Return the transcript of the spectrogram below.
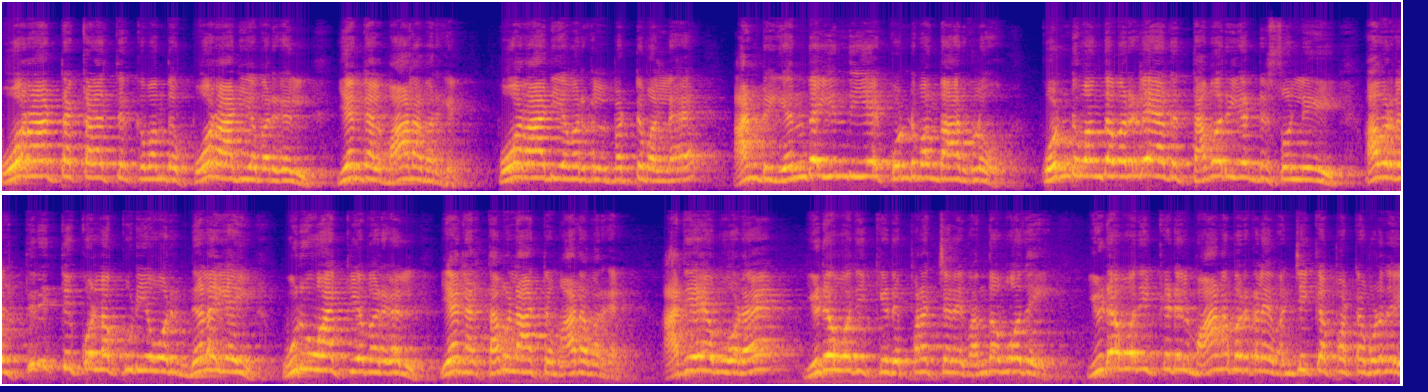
போராட்ட களத்திற்கு வந்து போராடியவர்கள் எங்கள் மாணவர்கள். போராடியவர்கள் மட்டுமல்ல அன்று எந்த இந்தியை கொண்டு வந்தார்களோ கொண்டு வந்தவர்களே அது தவறு என்று சொல்லி அவர்கள் திருத்திக் கொள்ளக்கூடிய ஒரு நிலையை உருவாக்கியவர்கள் எங்கள் தமிழ்நாட்டு மாணவர்கள். அதே போல இடஒதுக்கீடு பிரச்சனை வந்தபோது இடஒதுக்கீடில் மாணவர்களை வஞ்சிக்கப்பட்ட பொழுது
